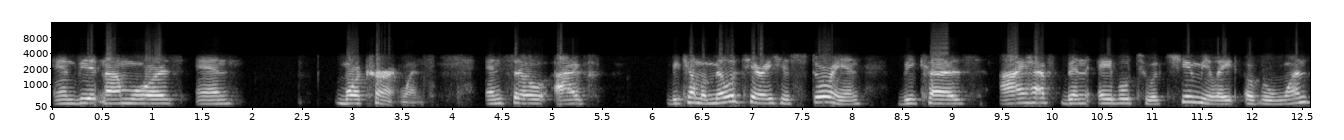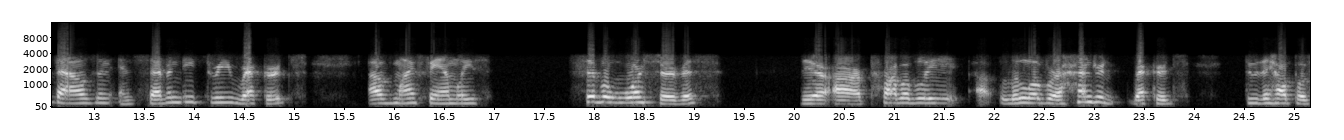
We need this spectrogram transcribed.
and Vietnam Wars, and more current ones. And so I've become a military historian because I have been able to accumulate over 1,073 records of my family's Civil War service. There are probably a little over 100 records through the help of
